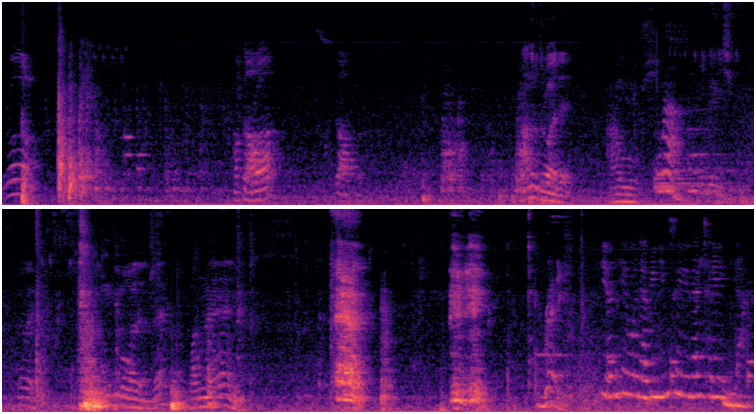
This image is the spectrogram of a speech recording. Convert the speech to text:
들어와. 막 나와. 나왔어. 안으로 들어와야 돼. 아우. 씨. 우라. 220. 그래. 공기 먹어야 되는데. 맞네. Ready. 연혜원 아비님 수행할 차례입니다.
